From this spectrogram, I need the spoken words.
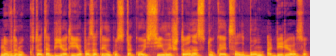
Но вдруг кто-то бьет ее по затылку с такой силой, что она стукается лбом о березу.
